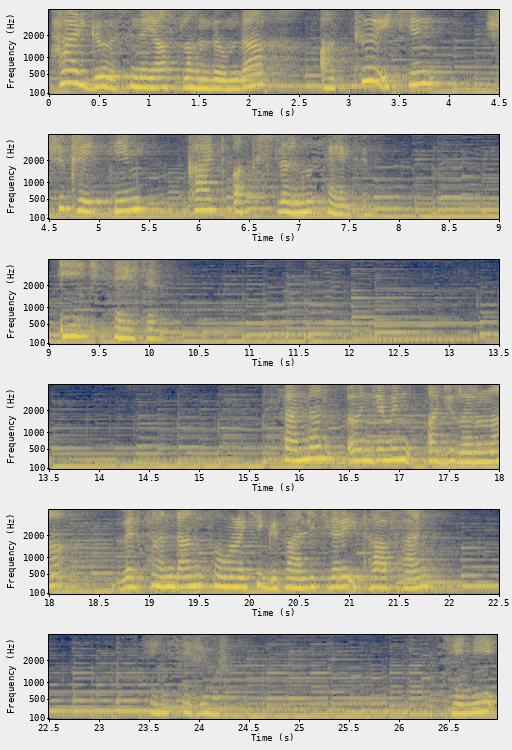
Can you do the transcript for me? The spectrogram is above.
Her göğsüne yaslandığımda attığı için şükrettiğim kalp atışlarını sevdim. İyi ki sevdim. Senden öncemin acılarına ve senden sonraki güzelliklere ithafen seni seviyorum. Seni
